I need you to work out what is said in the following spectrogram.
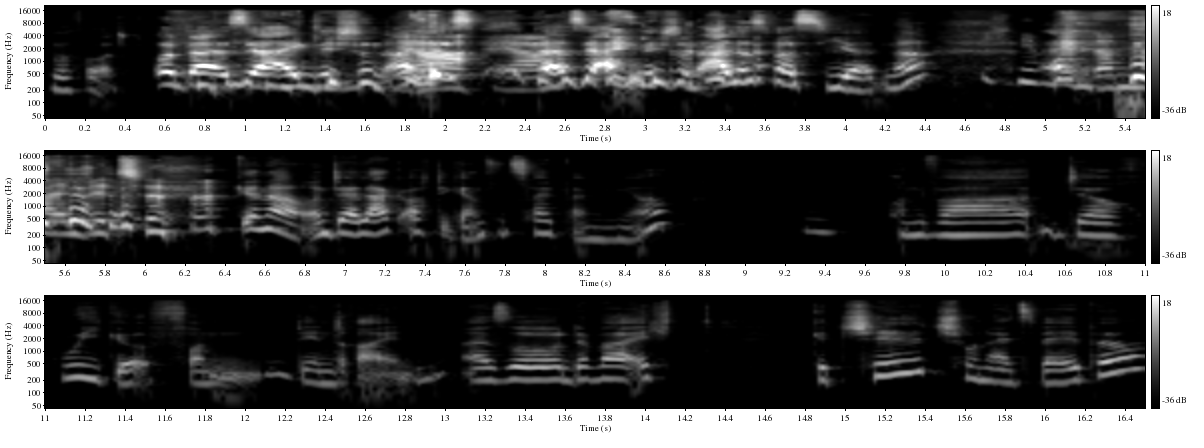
Sofort. Und da ist ja eigentlich schon alles, ja, ja. da ist ja eigentlich schon alles passiert, ne? Ich nehme ihn dann mal mit. genau, und der lag auch die ganze Zeit bei mir. Und war der ruhige von den dreien. Also der war echt gechillt, schon als Welpe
